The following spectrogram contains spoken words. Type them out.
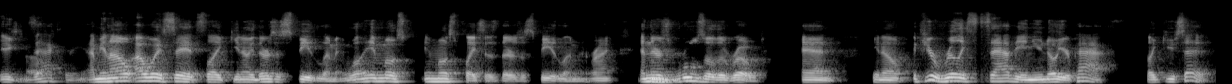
Exactly. I mean, I, I, always say it's like you know, there's a speed limit. Well, in most in most places, there's a speed limit, right? And there's mm-hmm. rules of the road. And you know, if you're really savvy and you know your path, like you said,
